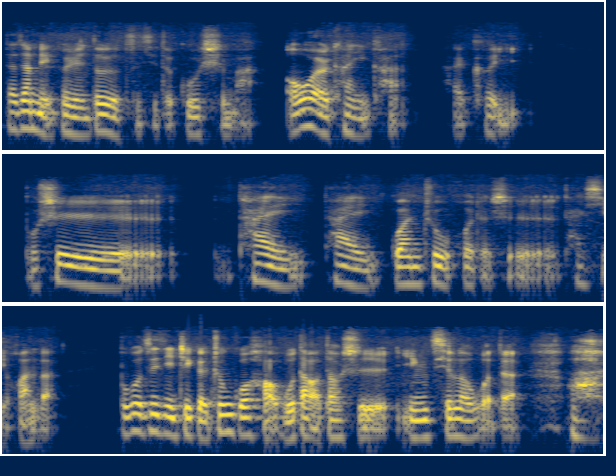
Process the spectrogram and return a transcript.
大家每个人都有自己的故事嘛，偶尔看一看还可以，不是太太关注或者是太喜欢了。不过最近这个中国好舞蹈倒是引起了我的啊，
